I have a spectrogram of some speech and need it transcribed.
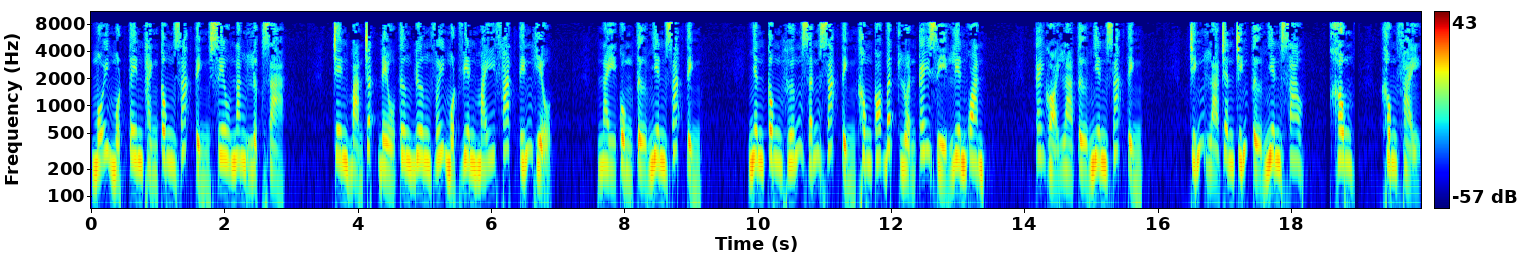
mỗi một tên thành công giác tỉnh siêu năng lực giả, trên bản chất đều tương đương với một viên máy phát tín hiệu, này cùng tự nhiên giác tỉnh, nhân công hướng dẫn giác tỉnh không có bất luận cái gì liên quan. cái gọi là tự nhiên giác tỉnh, chính là chân chính tự nhiên sao, không, không phải,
